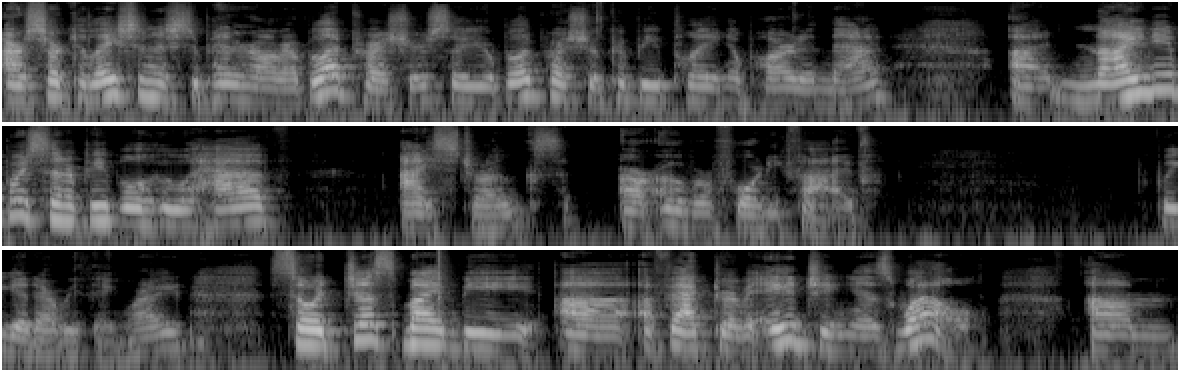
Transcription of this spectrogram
our circulation is dependent on our blood pressure, so your blood pressure could be playing a part in that. Uh, 90% of people who have eye strokes are over 45. We get everything, right? So it just might be uh, a factor of aging as well. Um,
